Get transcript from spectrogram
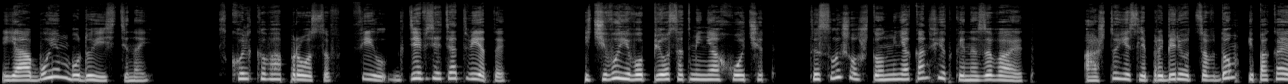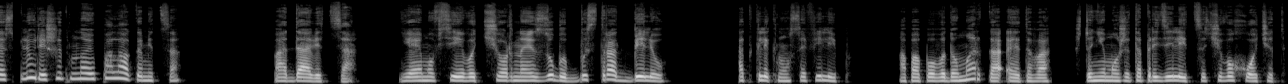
Я обоим буду истиной? Сколько вопросов, Фил, где взять ответы? И чего его пес от меня хочет? Ты слышал, что он меня конфеткой называет? А что, если проберется в дом и пока я сплю, решит мною полакомиться? Подавится. Я ему все его черные зубы быстро отбелю. Откликнулся Филипп. А по поводу Марка этого, что не может определиться, чего хочет,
